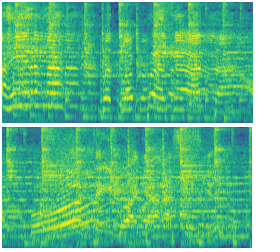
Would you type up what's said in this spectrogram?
akhirna buat bapak kata Ampun, teh aja asih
